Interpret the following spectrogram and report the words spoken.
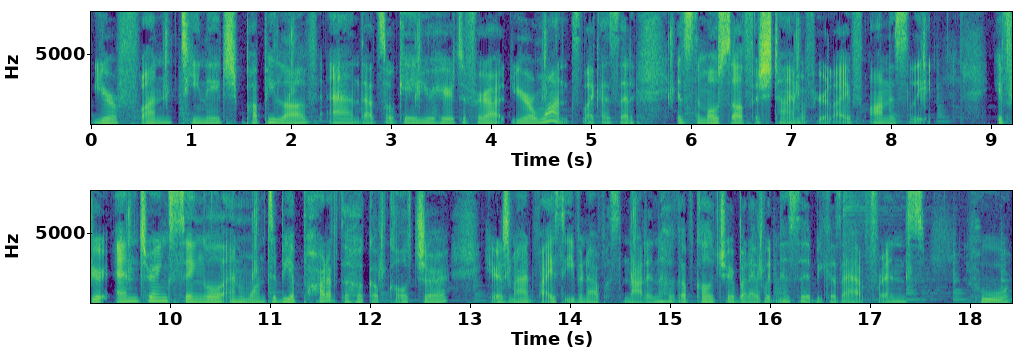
your fun teenage puppy love, and that's okay. You're here to figure out your wants. Like I said, it's the most selfish time of your life, honestly. If you're entering single and want to be a part of the hookup culture, here's my advice. Even though I was not in the hookup culture, but I witnessed it because I have friends who,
